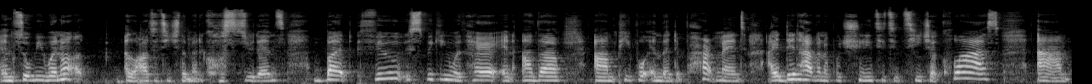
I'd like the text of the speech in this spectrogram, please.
and so we were not allowed to teach the medical students. But through speaking with her and other um, people in the department, I did have an opportunity to teach a class, um,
